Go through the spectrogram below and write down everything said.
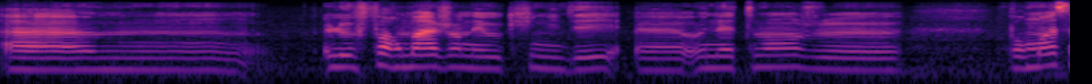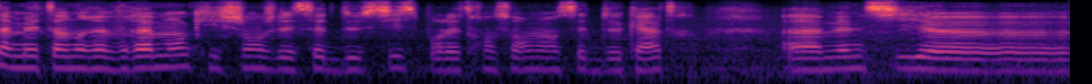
le format, j'en ai aucune idée. honnêtement, je pour moi, ça m'étonnerait vraiment qu'ils changent les 7 de 6 pour les transformer en 7 de 4. Euh, même si. Euh,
